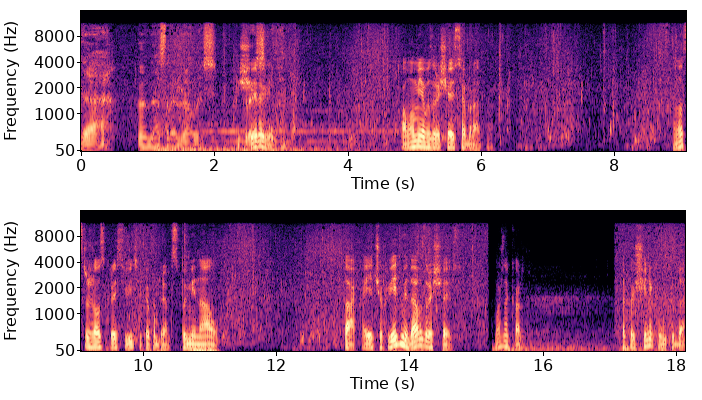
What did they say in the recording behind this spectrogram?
Да, она сражалась. Пещера Красиво. ведь? По-моему, я возвращаюсь обратно. Она сражалась красиво. Видите, как он прям вспоминал. Так, а я что, к ведьме, да, возвращаюсь? Можно карту? Такое ощущение, как будто да.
